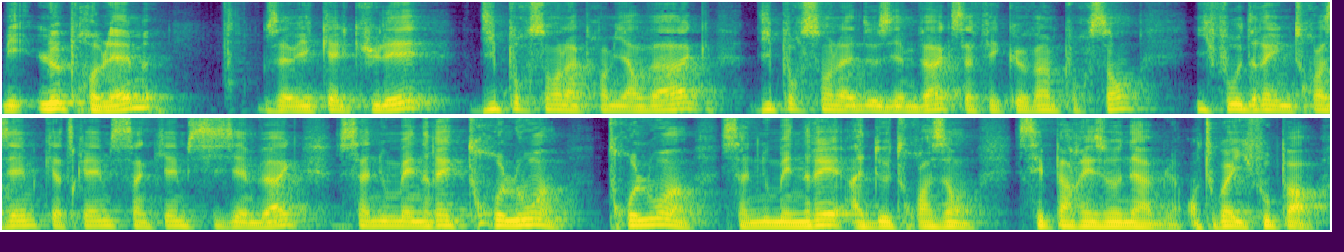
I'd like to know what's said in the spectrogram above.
Mais le problème, vous avez calculé 10% la première vague, 10% la deuxième vague, ça fait que 20%. Il faudrait une troisième, quatrième, cinquième, sixième vague. Ça nous mènerait trop loin, trop loin. Ça nous mènerait à 2-3 ans. C'est pas raisonnable. En tout cas, il faut pas.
